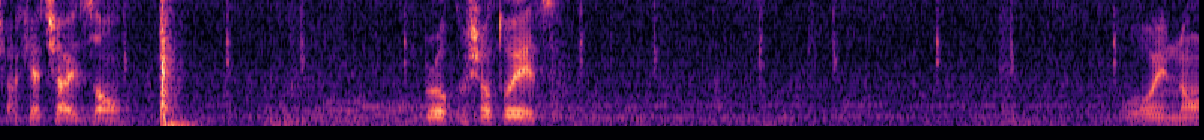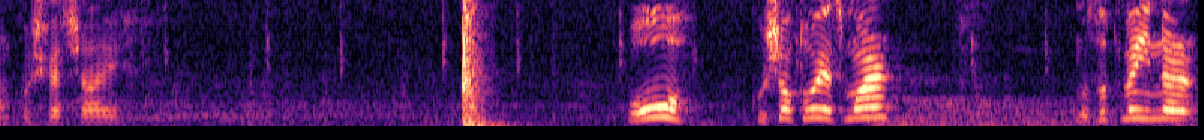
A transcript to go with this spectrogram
Qa kja qaj zonë Bro, kush janë të ecë? Oj, non, kush ka qaj? Oh! Kush janë të ecë, marë? Më zdo të me i nërë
